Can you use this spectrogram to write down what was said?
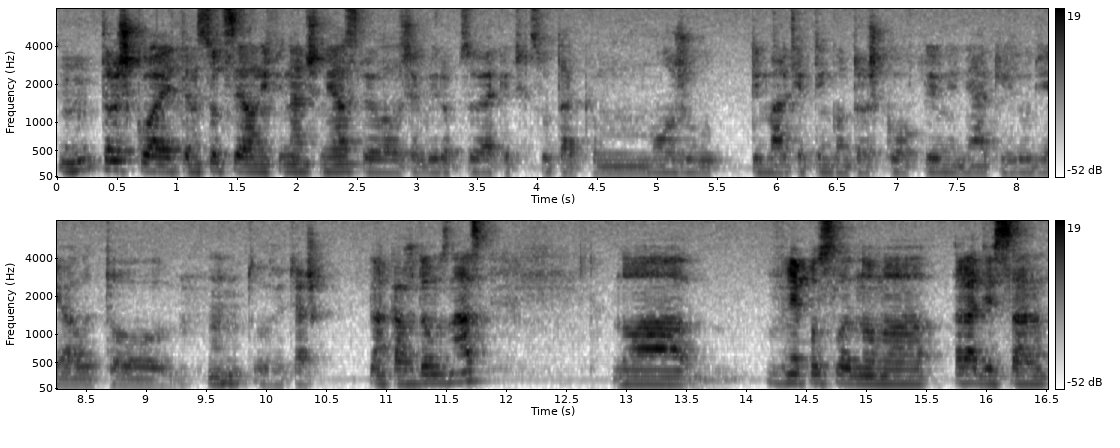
Mhm. Trošku aj ten sociálny finančný aspekt, lebo však výrobcovia keď chcú, tak môžu tým marketingom trošku ovplyvniť nejakých ľudí, ale to, Mhm. to je ťažko na každom z nás. No a v neposlednom rade sa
